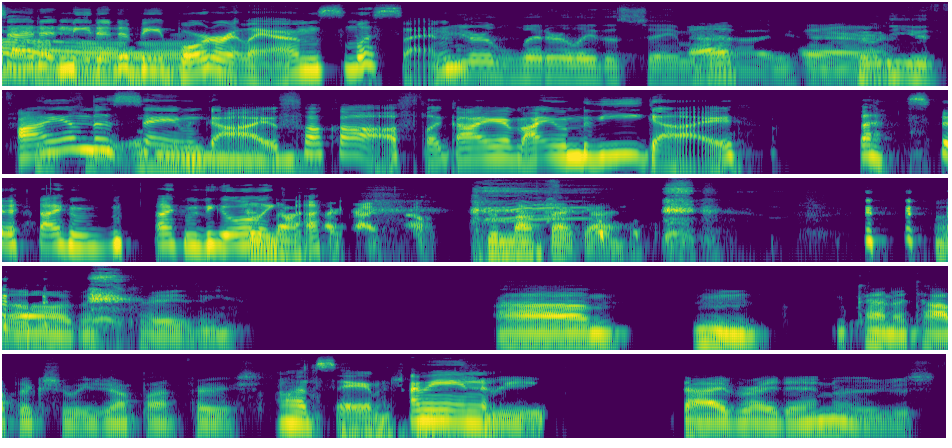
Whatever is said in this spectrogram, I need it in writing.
said it needed to be Oh. Borderlands. Listen. You're literally the same That's guy. fair. Who do you think I am the are? same guy. Fuck off. Like I am I am the guy. That's it. I'm I'm the only You're not guy. that guy. Al. You're not that guy. oh, that's crazy. Um, hmm. What kind of topic should we jump on first? Let's see. I mean, we dive right in or just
